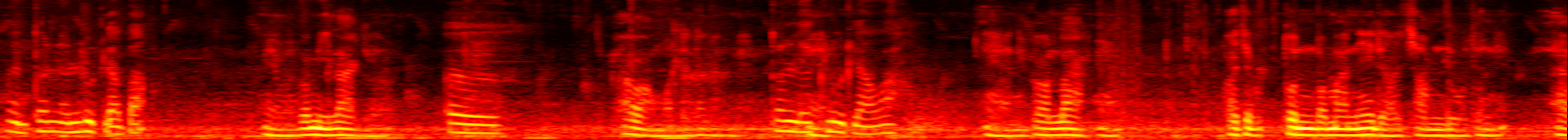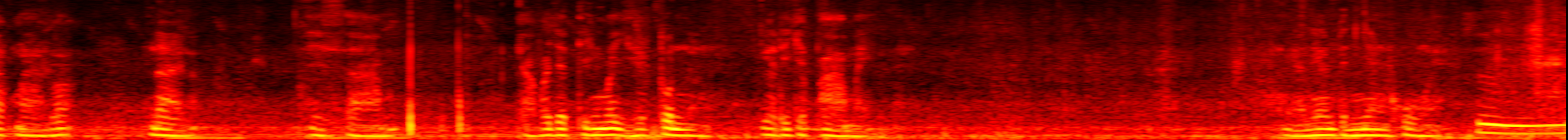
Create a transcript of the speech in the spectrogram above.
เหมือนต้นนั้นหลุดแล้วปะเนี่ยมันก็มีรากอยู่ครับเออเอาออกหมดเลยแล้วกันต้นเล็กหลุดแล้วอะเนี่ยอันนี่ก็รากเนี่ยครับพอจะต้นประมาณนี้เดี๋ยวชำดูต้นนี้รากมาก็ได้แล้วในสาม กะว่าจะทิ้งไว้อีกสักต้นหนึ่งเพื่อที่จะพาใหม่เนี่ยอันนี้มันเป็นแย่งคู่ไงอืม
